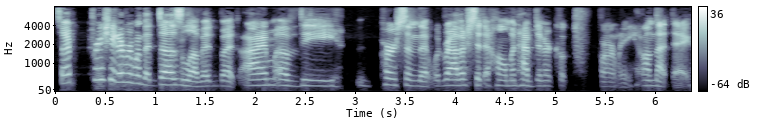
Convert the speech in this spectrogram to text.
So I appreciate everyone that does love it, but I'm of the person that would rather sit at home and have dinner cooked for me on that day.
